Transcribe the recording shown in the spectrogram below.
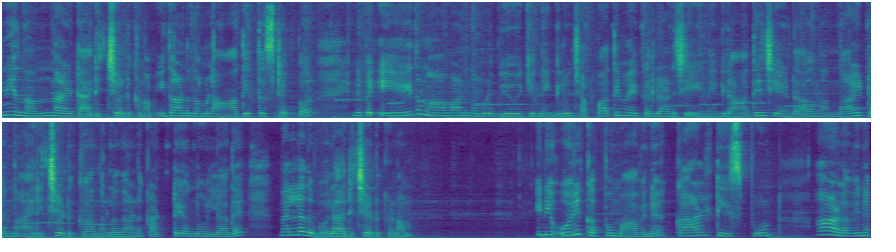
ഇനി നന്നായിട്ട് അരിച്ചെടുക്കണം. ഇതാണ് നമ്മൾ ആദ്യത്തെ സ്റ്റെപ്പ്. ഇനിയിപ്പോൾ ഏത് മാവാണ് നമ്മൾ ഉപയോഗിക്കുന്നതെങ്കിലും ചപ്പാത്തി മേക്കറിലാണ് ചെയ്യുന്നതെങ്കിൽ ആദ്യം ചെയ്യേണ്ടത് അത് നന്നായിട്ടൊന്ന് അരിച്ചെടുക്കുക എന്നുള്ളതാണ്. കട്ടയൊന്നും ഇല്ലാതെ നല്ലതുപോലെ അരിച്ചെടുക്കണം. ഇനി ഒരു കപ്പ് മാവിന് കാൽ ടീസ്പൂൺ ആ അളവിന്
